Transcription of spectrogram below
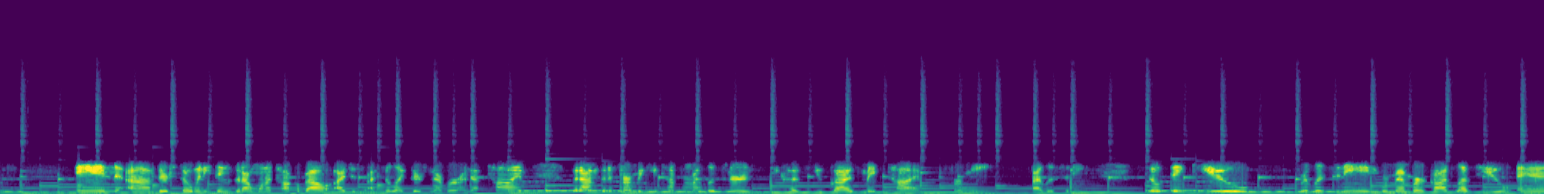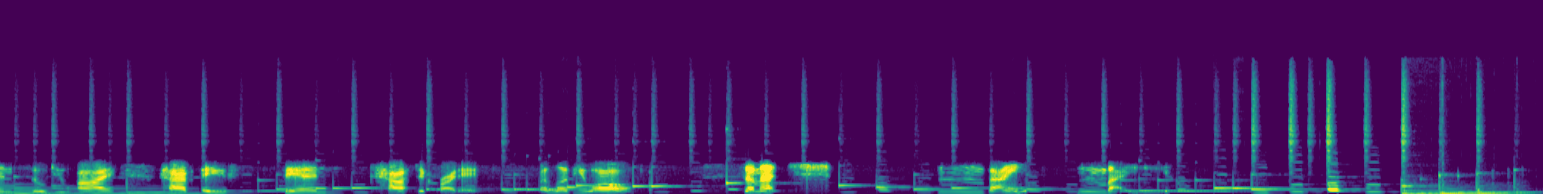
And Um, there's so many things that I want to talk about. I just I feel like there's never enough time, but I'm gonna start making time for my listeners because you guys make time for me by listening. So thank you for listening. Remember, God loves you, and so do I. Have a fantastic Friday. I love you all so much. Mm, bye. Mm, bye.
